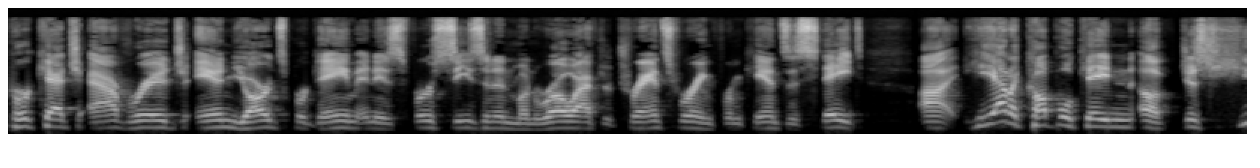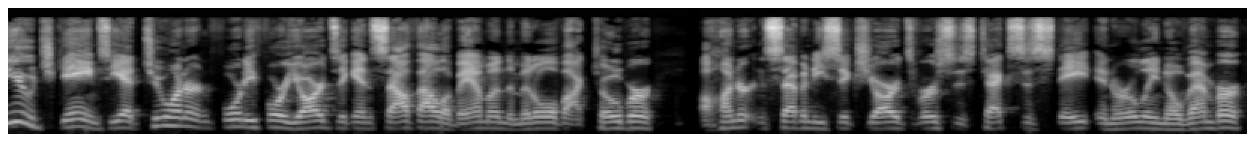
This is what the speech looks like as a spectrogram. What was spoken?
per catch average, and yards per game in his first season in Monroe after transferring from Kansas State. Uh, he had a couple, Kaiden, of just huge games. He had 244 yards against South Alabama in the middle of October, 176 yards versus Texas State in early November.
